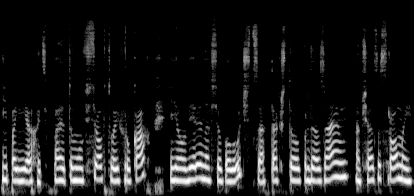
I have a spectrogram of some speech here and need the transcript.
и поехать. Поэтому все в твоих руках, и я уверена, все получится. Так что продолжаем общаться с Ромой.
